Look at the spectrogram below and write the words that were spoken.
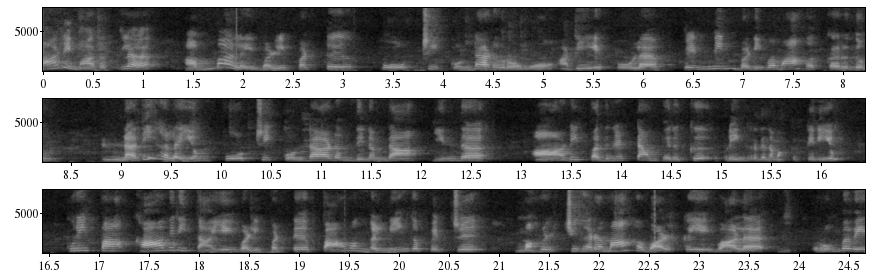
ஆடி மாதத்தில் அம்பாளை வழிபட்டு போற்றி கொண்டாடுகிறோமோ அதே போல பெண்ணின் வடிவமாக கருதும் நதிகளையும் போற்றி கொண்டாடும் தினம்தான் இந்த ஆடி பதினெட்டாம் பெருக்கு அப்படிங்கிறது நமக்கு தெரியும். குறிப்பாக காவிரி தாயை வழிபட்டு பாவங்கள் நீங்க பெற்று மகிழ்ச்சிகரமாக வாழ்க்கையை வாழ ரொம்பவே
